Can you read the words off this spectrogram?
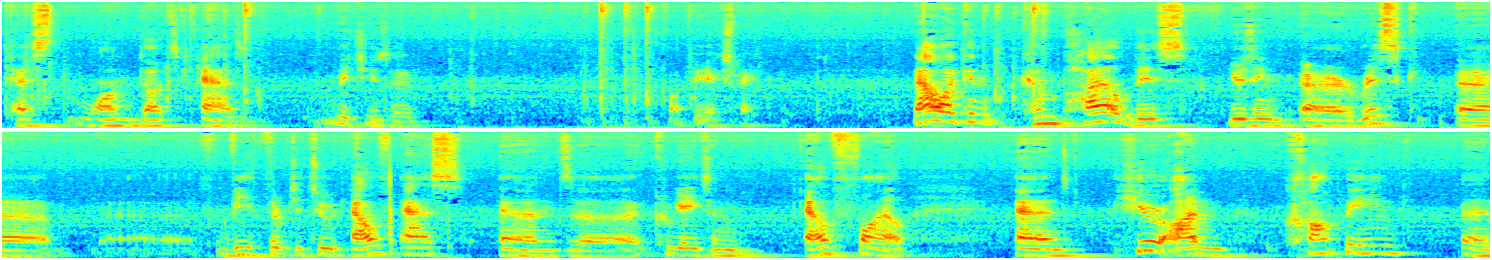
test one dot as which is a, what we expect. Now I can compile this using uh, RISC uh, v32 elf s and uh, create an elf file and here I'm copying uh,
